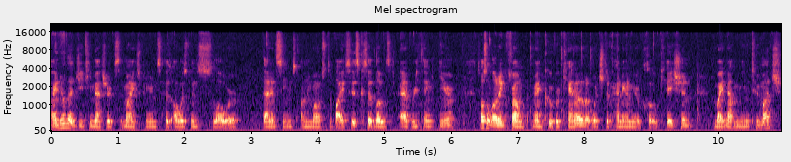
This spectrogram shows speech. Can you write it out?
I know that GTmetrix, in my experience, has always been slower than it seems on most devices because it loads everything here. It's also loading from Vancouver, Canada, which depending on your location might not mean too much.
